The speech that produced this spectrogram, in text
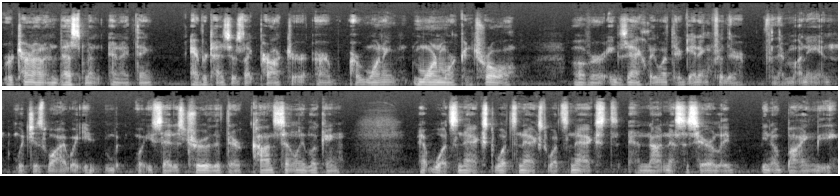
return on investment, and I think advertisers like Procter are, are wanting more and more control over exactly what they're getting for their for their money, and which is why what you what you said is true that they're constantly looking at what's next, what's next, what's next, and not necessarily you know buying the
